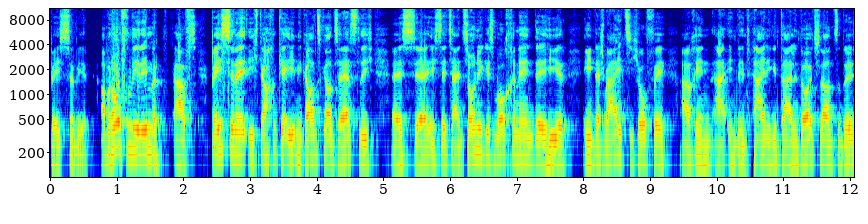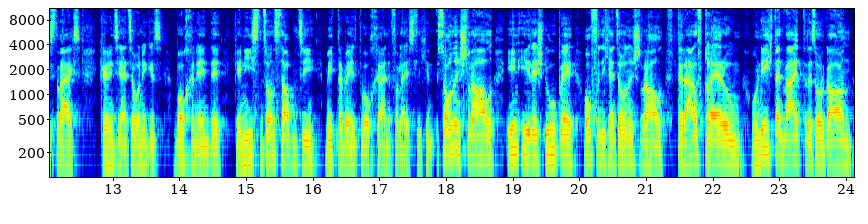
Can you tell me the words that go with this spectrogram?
besser wird. Aber hoffen wir immer aufs Bessere. Ich danke Ihnen ganz, ganz herzlich. Es äh, ist jetzt ein sonniges Wochenende hier in der Schweiz. Ich hoffe, auch in, äh, in den einigen Teilen Deutschlands und Österreichs können Sie ein sonniges Wochenende genießen. Sonst haben Sie mit der Weltwoche einen verlässlichen Sonnenstrahl in Ihre Stube. Hoffentlich ein Sonnenstrahl der Aufklärung und nicht ein weiteres Organ,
